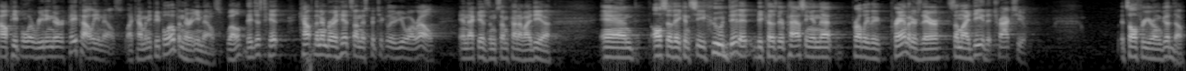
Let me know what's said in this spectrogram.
how people are reading their PayPal emails, like how many people open their emails. Well, they just hit, count the number of hits on this particular URL, and that gives them some kind of idea. And also, they can see who did it because they're passing in that, probably the parameters there, some ID that tracks you. It's all for your own good, though.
